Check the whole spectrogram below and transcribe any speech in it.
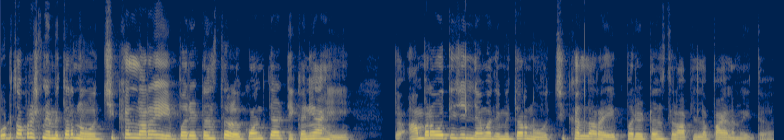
पुढचा प्रश्न मित्रांनो चिखलदरा हे पर्यटन स्थळ कोणत्या ठिकाणी आहे? तर अमरावती जिल्ह्यामध्ये मित्रांनो चिखलदरा हे पर्यटन स्थळ आपल्याला पाहायला मिळतं.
